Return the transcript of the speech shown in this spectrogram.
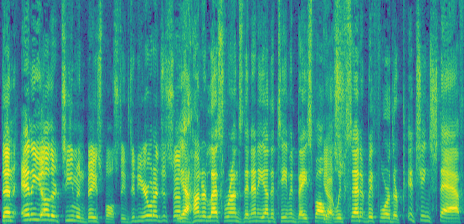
than any other team in baseball. Steve, did you hear what I just said? Yeah, 100 less runs than any other team in baseball. Yes. We've said it before. Their pitching staff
